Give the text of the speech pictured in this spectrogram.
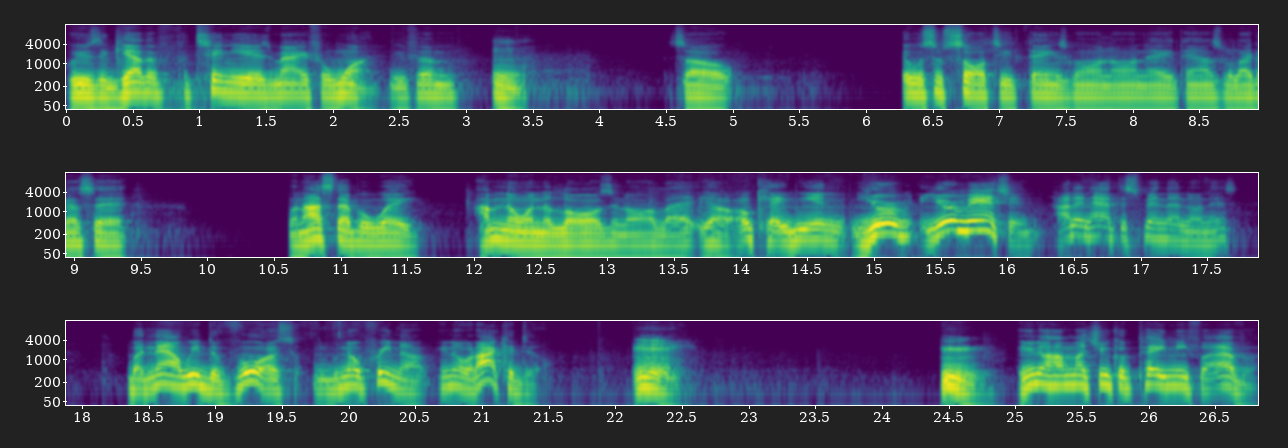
We was together for 10 years, married for one. You feel me? Mm. So there was some salty things going on and everything else. But like I said, when I step away, I'm knowing the laws and all that. Yo, okay, we in your your mansion. I didn't have to spend nothing on this. But now we divorced with no prenup. You know what I could do? Mm. Hmm. You know how much you could pay me forever.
